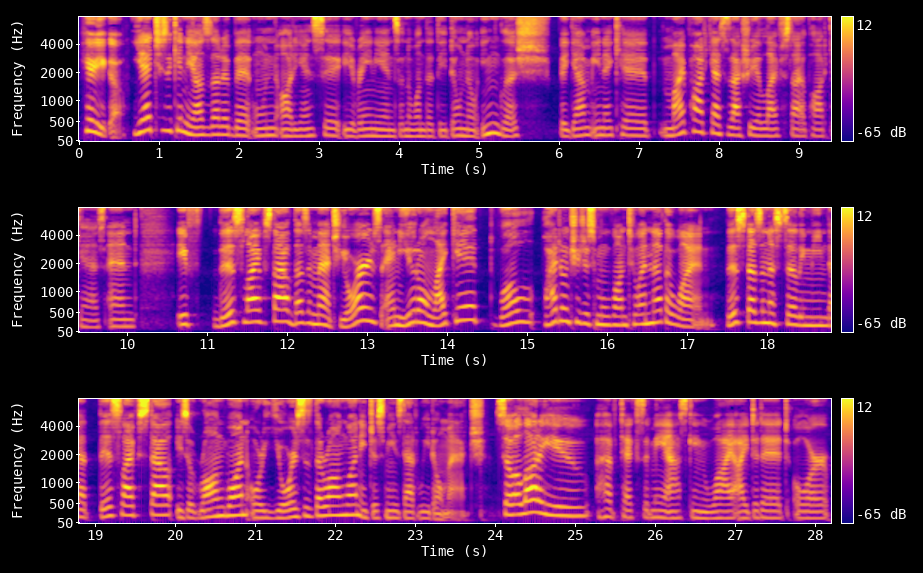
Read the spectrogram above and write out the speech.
here you go. یه چیزی که نیاز داره به اون audience Iranians and the one that they don't know English بگم اینه که my podcast is actually a lifestyle podcast and if this lifestyle doesn't match yours and you don't like it, well, why don't you just move on to another one? This doesn't necessarily mean that this lifestyle is a wrong one or yours is the wrong one. It just means that we don't match. So, a lot of you have texted me asking why I did it or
